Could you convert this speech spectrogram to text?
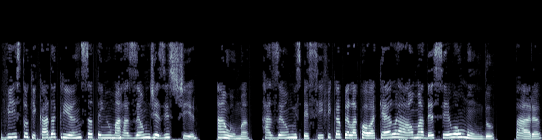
visto que cada criança tem uma razão de existir. Há uma razão específica pela qual aquela alma desceu ao mundo. Para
